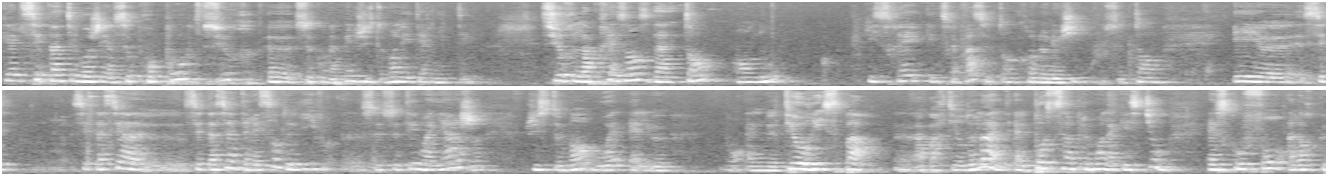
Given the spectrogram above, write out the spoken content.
qu'elle s'est interrogée à ce propos sur euh, ce qu'on appelle justement l'éternité, sur la présence d'un temps en nous qui, serait, qui ne serait pas ce temps chronologique ou ce temps. Et euh, c'est assez, euh, assez, intéressant de lire euh, ce, témoignage, justement, où elle, bon, elle, ne théorise pas euh, à partir de là, elle, pose simplement la question, est-ce qu'au fond, alors que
